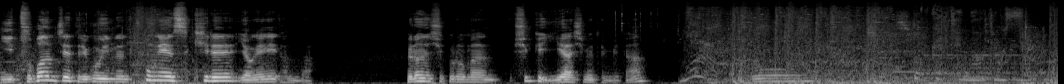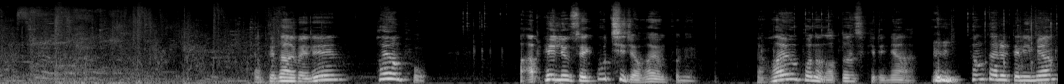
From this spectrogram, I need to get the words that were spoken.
이 두 번째 들고 있는 총의 스킬에 영향이 간다. 그런 식으로만 쉽게 이해하시면 됩니다. 자, 그 다음에는 화염포. 아펠리우스의 꽃이죠, 화염포는. 자, 화염포는 어떤 스킬이냐? 평타를 때리면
